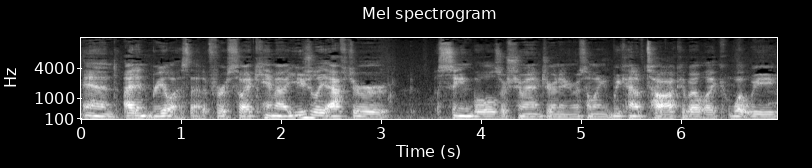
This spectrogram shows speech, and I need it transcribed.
And i didn't realize that at first. So i came out usually after singing bowls or shamanic journeying or something we kind of talk about like what we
